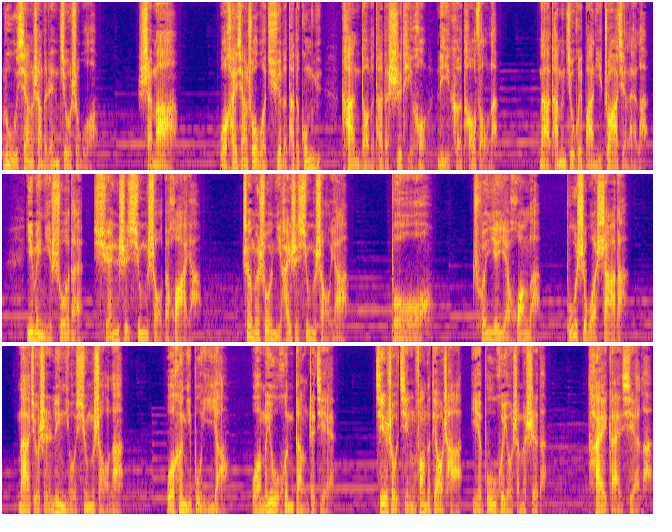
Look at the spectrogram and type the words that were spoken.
录像上的人就是我。什么？我还想说，我去了他的公寓，看到了他的尸体后，立刻逃走了。那他们就会把你抓起来了，因为你说的全是凶手的话呀。这么说，你还是凶手呀？不。纯爷也慌了，不是我杀的，那就是另有凶手了。我和你不一样，我没有婚等着结，接受警方的调查也不会有什么事的。太感谢了，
